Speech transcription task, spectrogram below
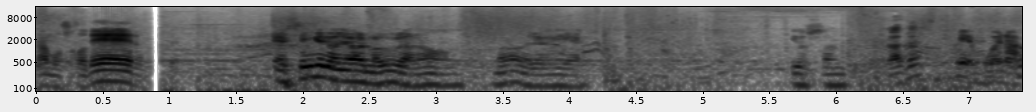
Vamos, joder. El Singe no lleva armadura, no. Madre mía. Dios santo. Gracias. Qué buena.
